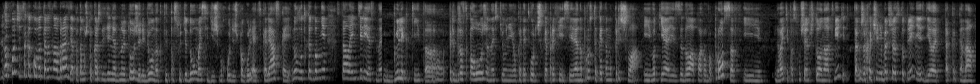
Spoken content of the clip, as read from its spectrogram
Но хочется какого-то разнообразия, потому что каждый день одно и то же. Ребенок, ты, по сути, дома сидишь, выходишь погулять с коляской. Ну, вот как бы мне стало интересно, были какие-то предрасположенности у нее к этой творческой профессии, или она просто к этому пришла. И вот я ей задала пару вопросов, и давайте послушаем, что она ответит. Также хочу небольшое вступление сделать, так как она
